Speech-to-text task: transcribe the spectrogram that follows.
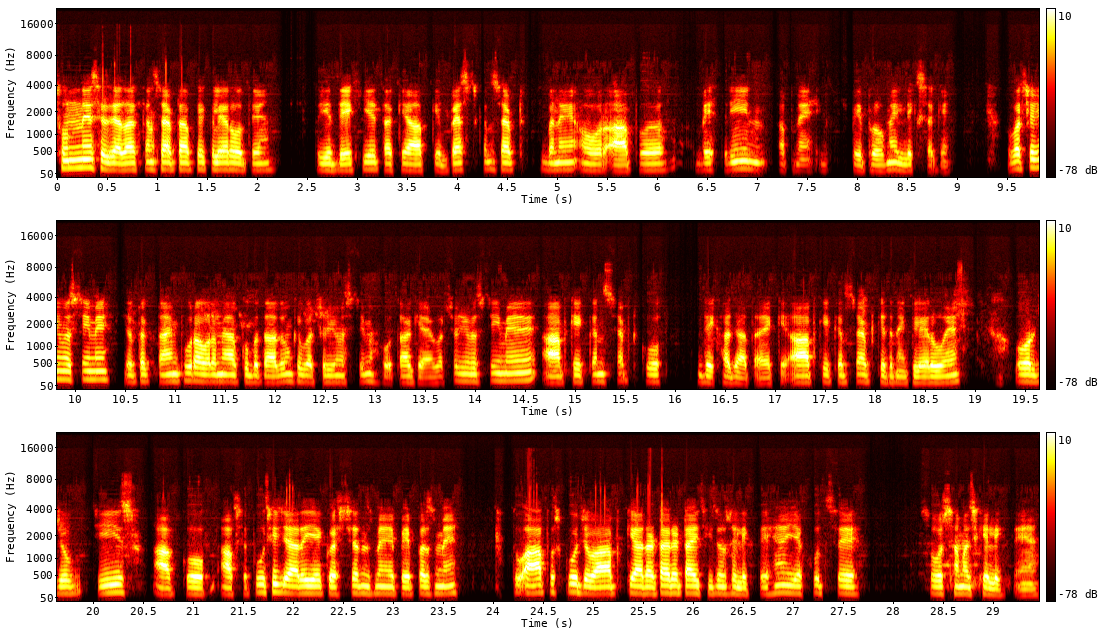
सुनने से ज़्यादा कंसेप्ट आपके क्लियर होते हैं। तो ये देखिए ताकि आपके बेस्ट कंसेप्ट बने और आप बेहतरीन अपने पेपरों में लिख सकें। वर्चुअल यूनिवर्सिटी में जब तक टाइम पूरा हो रहा मैं आपको बता दूँ कि वर्चुअल यूनिवर्सिटी में होता क्या है। वर्चुअल यूनिवर्सिटी में आपके कंसेप्ट को देखा जाता है कि आपके कंसेप्ट कितने क्लियर हुए हैं। और जो चीज़ आपको आपसे पूछी जा रही है क्वेश्चन में पेपर्स में तो आप उसको जवाब क्या रटा रटाई चीज़ों से लिखते हैं या खुद से सोच समझ के लिखते हैं?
